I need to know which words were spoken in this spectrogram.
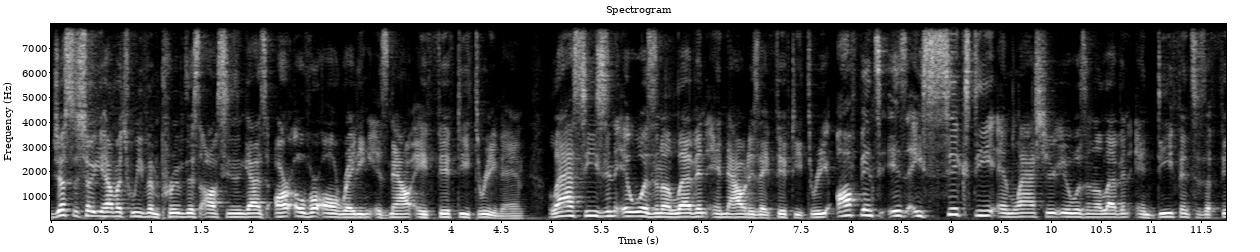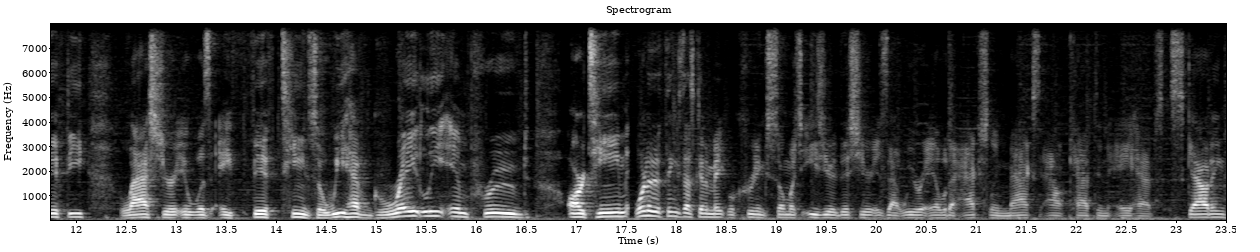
Just to show you how much we've improved this offseason, guys, our overall rating is now a 53, man. Last season, it was an 11, and now it is a 53. Offense is a 60, and last year it was an 11, and defense is a 50. Last year it was a 15. So we have greatly improved our team. One of the things that's going to make recruiting so much easier this year is that we were able to actually max out Captain Ahab's scouting.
